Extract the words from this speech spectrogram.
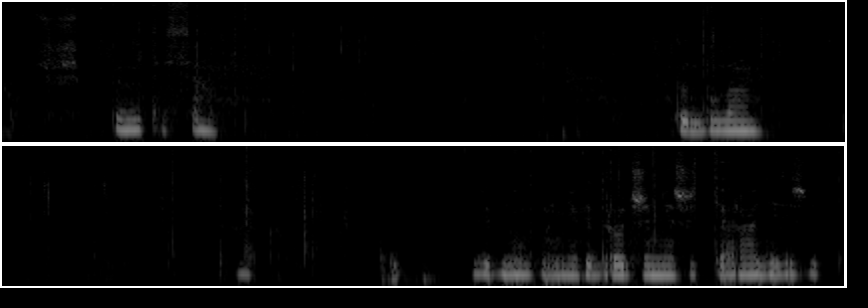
Хочу ще подивитися. Тут була так. Відновлення, відродження життя, радість життя.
